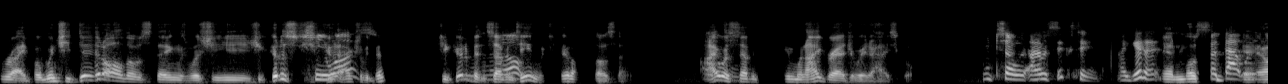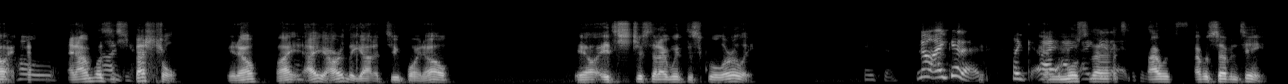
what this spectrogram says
Right, but when she did all those things, was she? She could have. She, She could have actually been. She could have been seventeen when she did all those things. I was seventeen when I graduated high school, So I was sixteen. I get it, and most but that was you know, the whole. and I wasn't special. You know, I, I hardly got a 2.0. You know, it's just that I went to school early. Me too. No, I get it. Like I, And I, most I of that. I was I was 17.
